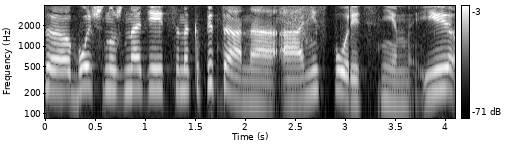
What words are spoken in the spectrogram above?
э, больше нужно надеяться на капитана, а не спорить с ним и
